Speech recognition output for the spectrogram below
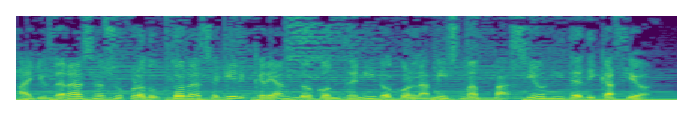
ayudarás a su productor a seguir creando contenido con la misma pasión y dedicación.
